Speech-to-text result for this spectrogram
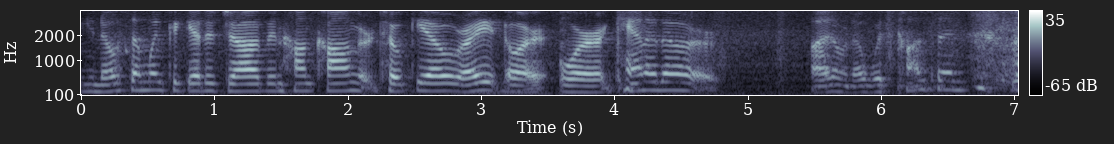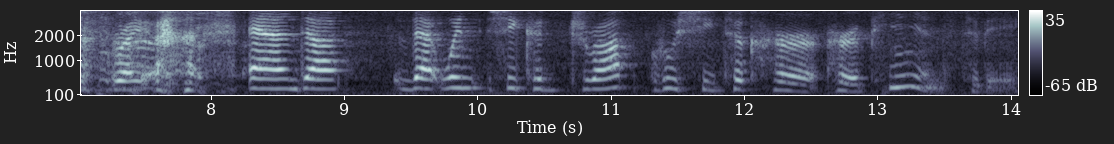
You know, someone could get a job in Hong Kong or Tokyo, right? Or, or Canada or, I don't know, Wisconsin, right? and, uh, that when she could drop who she took her her opinions to be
